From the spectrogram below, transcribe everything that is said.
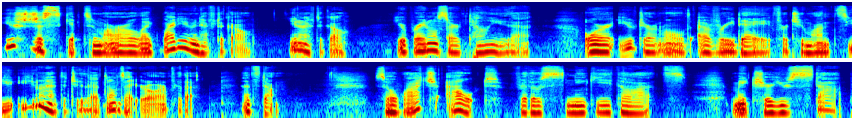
You should just skip tomorrow. Like, why do you even have to go? You don't have to go. Your brain will start telling you that. Or you journaled every day for two months. You, you don't have to do that. Don't set your alarm for that. That's dumb. So watch out for those sneaky thoughts. Make sure you stop,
